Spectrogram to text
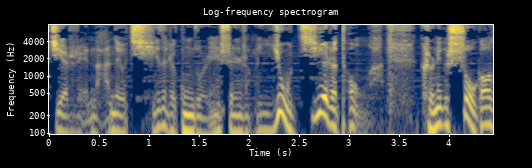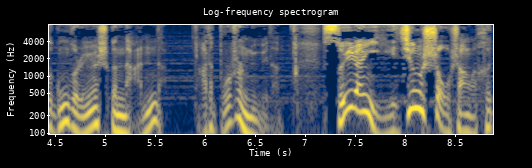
接着这男的又骑在这工作人员身上，又接着捅啊。可是那个瘦高的工作人员是个男的啊，他不是女的。虽然已经受伤了，和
